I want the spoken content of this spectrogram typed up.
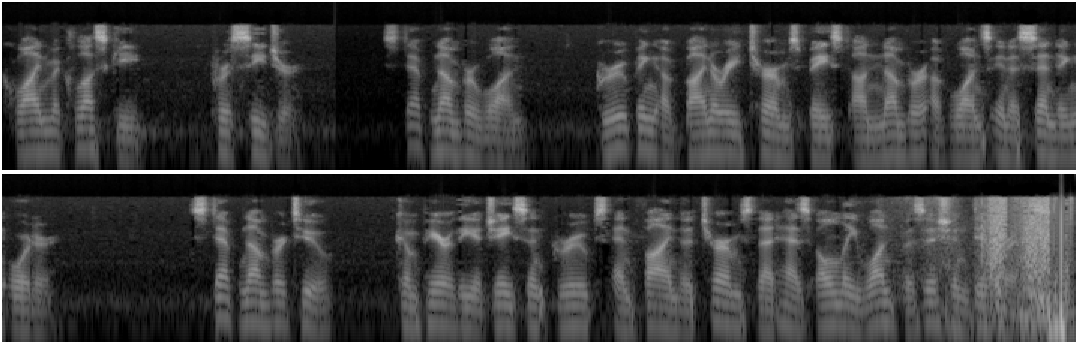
Quine-McCluskey, procedure. Step number 1, grouping of binary terms based on number of ones in ascending order. Step number 2, compare the adjacent groups and find the terms that has only one position difference.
